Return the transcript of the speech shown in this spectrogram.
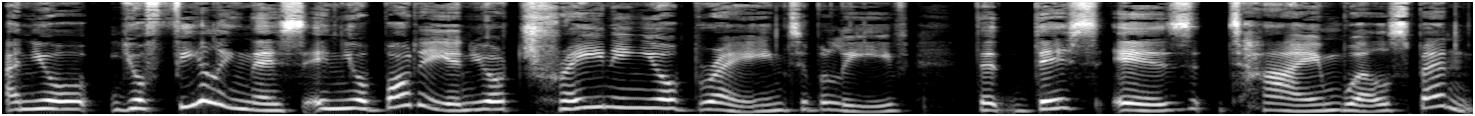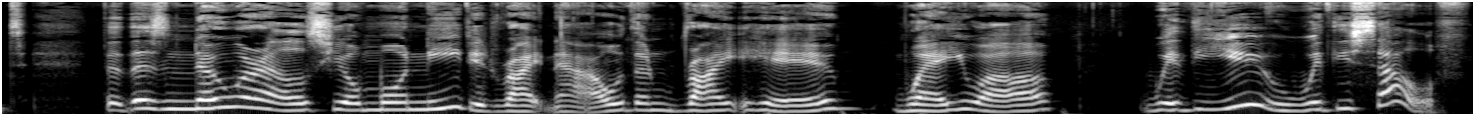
And you're you're feeling this in your body and you're training your brain to believe that this is time well spent, that there's nowhere else you're more needed right now than right here where you are with you, with yourself.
